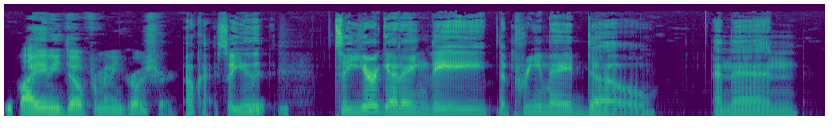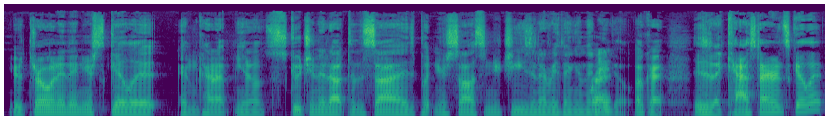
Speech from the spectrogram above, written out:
You buy any dough from any grocer. Okay, so you, so you're getting the the pre-made dough, and then you're throwing it in your skillet and kind of you know scooching it out to the sides, putting your sauce and your cheese and everything, and then Right. you go. Okay, is it a cast iron skillet?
